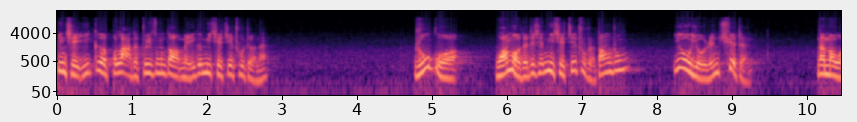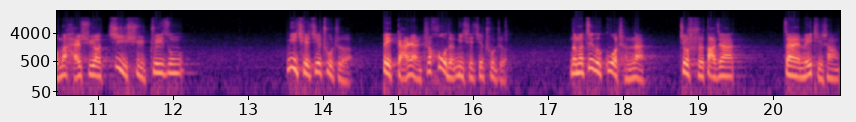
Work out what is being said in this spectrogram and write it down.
并且一个不落的追踪到每一个密切接触者呢？如果王某的这些密切接触者当中又有人确诊，那么我们还需要继续追踪密切接触者被感染之后的密切接触者。那么这个过程呢，就是大家在媒体上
